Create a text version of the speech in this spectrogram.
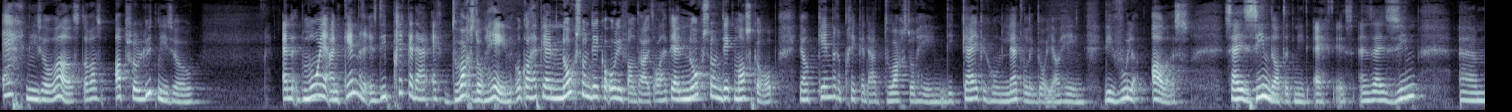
echt niet zo was. Dat was absoluut niet zo. En het mooie aan kinderen is, die prikken daar echt dwars doorheen. Ook al heb jij nog zo'n dikke olifanthuid, al heb jij nog zo'n dik masker op. Jouw kinderen prikken daar dwars doorheen. Die kijken gewoon letterlijk door jou heen. Die voelen alles. Zij zien dat het niet echt is. En zij zien ehm,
